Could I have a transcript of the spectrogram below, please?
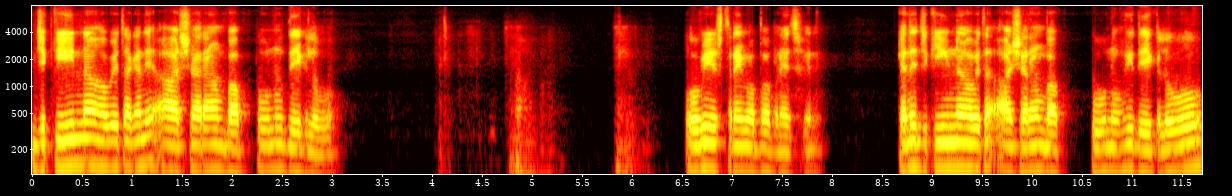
ਯਕੀਨ ਨਾ ਹੋਵੇ ਤਾਂ ਕਹਿੰਦੇ ਆਸ਼ਾਰਾਮ ਬਾਪੂ ਨੂੰ ਦੇਖ ਲਵੋ। ਉਹ ਵੀ ਇਸ ਤਰ੍ਹਾਂ ਹੀ ਬਾਬਾ ਬਣਿਆ ਸੀ ਕਹਿੰਦੇ ਯਕੀਨ ਨਾ ਹੋਵੇ ਤਾਂ ਆਸ਼ਾਰਾਮ ਬਾਪੂ ਨੂੰ ਹੀ ਦੇਖ ਲਵੋ।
